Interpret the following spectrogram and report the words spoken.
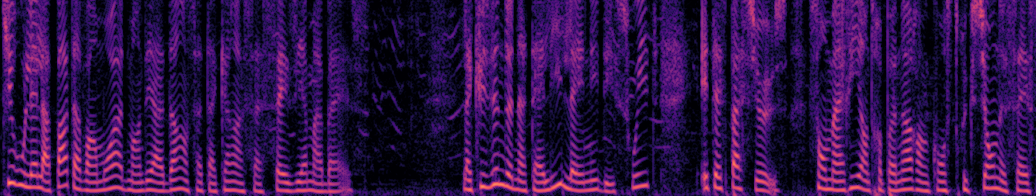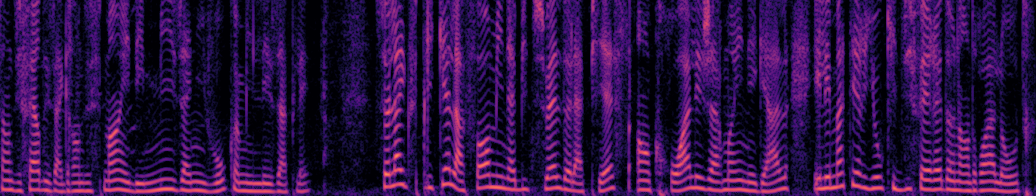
Qui roulait la pâte avant moi? a demandé Adam en s'attaquant à sa 16e abaisse. La cuisine de Nathalie, l'aînée des suites, était spacieuse. Son mari, entrepreneur en construction, ne cessant d'y faire des agrandissements et des mises à niveau, comme il les appelait. Cela expliquait la forme inhabituelle de la pièce, en croix légèrement inégale, et les matériaux qui différaient d'un endroit à l'autre.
